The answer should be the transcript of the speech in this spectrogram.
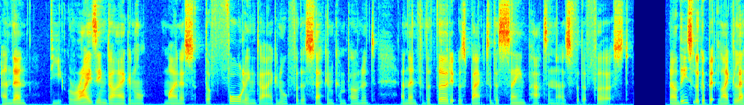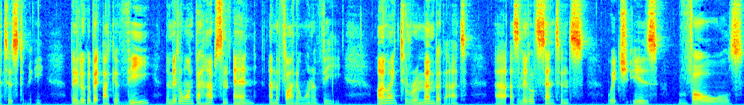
and then the rising diagonal minus the falling diagonal for the second component, and then for the third it was back to the same pattern as for the first. Now these look a bit like letters to me. They look a bit like a V, the middle one perhaps an N, and the final one a V. I like to remember that uh, as a little sentence which is voles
